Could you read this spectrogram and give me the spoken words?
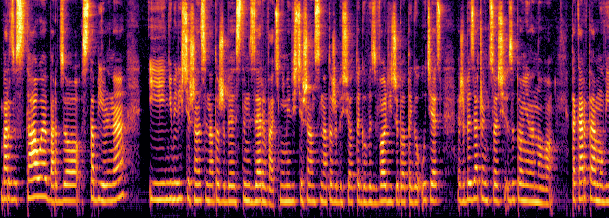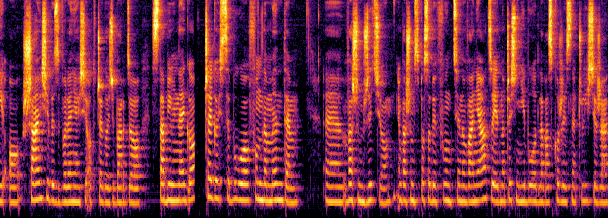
bardzo stałe, bardzo stabilne i nie mieliście szansy na to, żeby z tym zerwać. Nie mieliście szansy na to, żeby się od tego wyzwolić, żeby od tego uciec, żeby zacząć coś zupełnie na nowo. Ta karta mówi o szansie wyzwolenia się od czegoś bardzo stabilnego, czegoś, co było fundamentem e, w waszym życiu, w waszym sposobie funkcjonowania, co jednocześnie nie było dla was korzystne. Czuliście, że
